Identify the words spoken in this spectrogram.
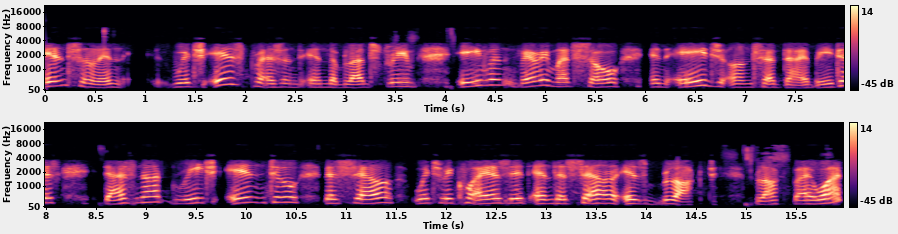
insulin which is present in the bloodstream, even very much so in age onset diabetes, does not reach into the cell which requires it, and the cell is blocked. Blocked by what?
